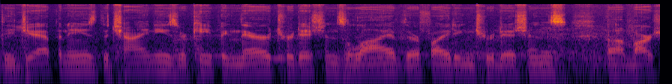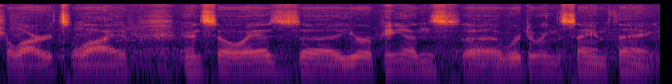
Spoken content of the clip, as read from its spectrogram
The Japanese the Chinese are keeping their traditions alive. Their fighting traditions uh, martial arts alive. And so as uh, Europeans uh, we're doing the same thing.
